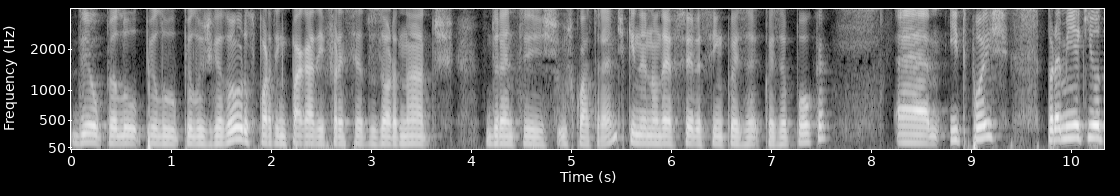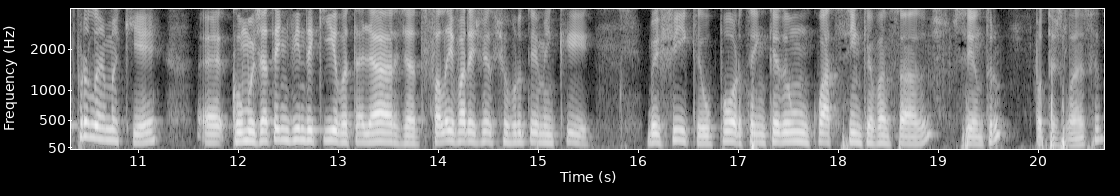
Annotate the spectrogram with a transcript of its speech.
deu pelo, pelo, pelo jogador, o Sporting paga a diferença dos ordenados durante os 4 anos, que ainda não deve ser assim coisa, coisa pouca. Uh, e depois, para mim, aqui outro problema que é, uh, como eu já tenho vindo aqui a batalhar, já falei várias vezes sobre o tema em que Benfica, o Porto tem cada um 4, 5 avançados, centro, pontas de lança.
